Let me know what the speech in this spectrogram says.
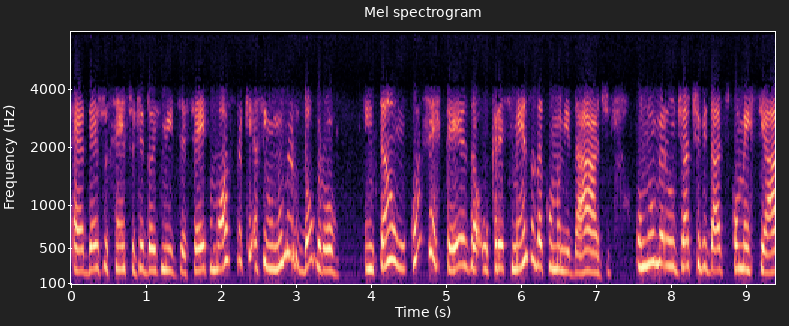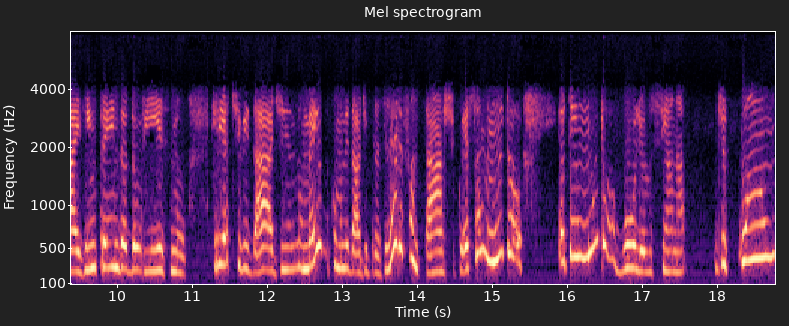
é, desde o censo de 2016, mostra que assim, o número dobrou. Então, com certeza, o crescimento da comunidade, o número de atividades comerciais, empreendedorismo, criatividade no meio da comunidade brasileira é fantástico. Eu sou muito, eu tenho muito orgulho, Luciana, de quão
